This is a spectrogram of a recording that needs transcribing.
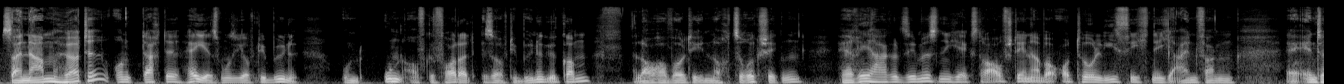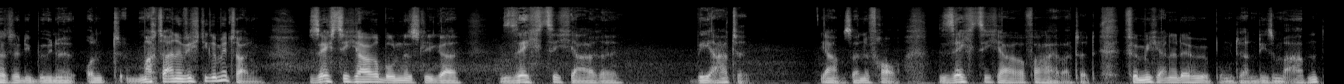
seinen Namen hörte und dachte, hey, jetzt muss ich auf die Bühne. Und unaufgefordert ist er auf die Bühne gekommen. Laura wollte ihn noch zurückschicken. Herr Rehagel, Sie müssen nicht extra aufstehen, aber Otto ließ sich nicht einfangen. Er enterte die Bühne und machte eine wichtige Mitteilung. 60 Jahre Bundesliga, 60 Jahre Beate. Ja, seine Frau. 60 Jahre verheiratet. Für mich einer der Höhepunkte an diesem Abend.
